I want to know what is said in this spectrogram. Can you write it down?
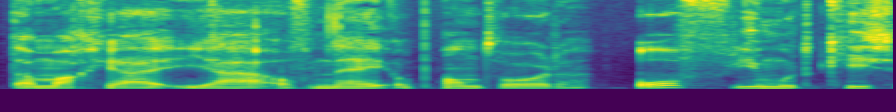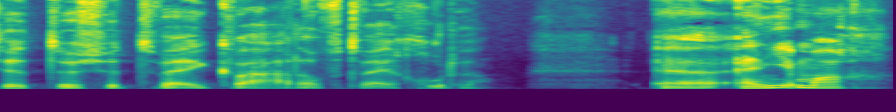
Dan mag jij ja of nee op antwoorden. Of je moet kiezen tussen twee kwaden of twee goede. Eh, en je mag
